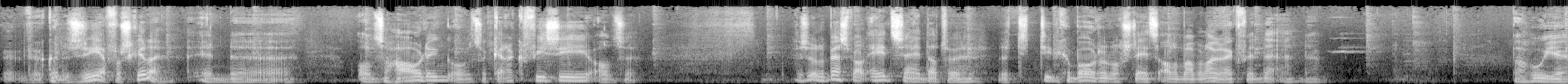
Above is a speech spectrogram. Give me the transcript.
we, we kunnen zeer verschillen in eh, onze houding, onze kerkvisie, onze. We zullen best wel eens zijn dat we de tien geboden nog steeds allemaal belangrijk vinden. En, eh, maar hoe je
